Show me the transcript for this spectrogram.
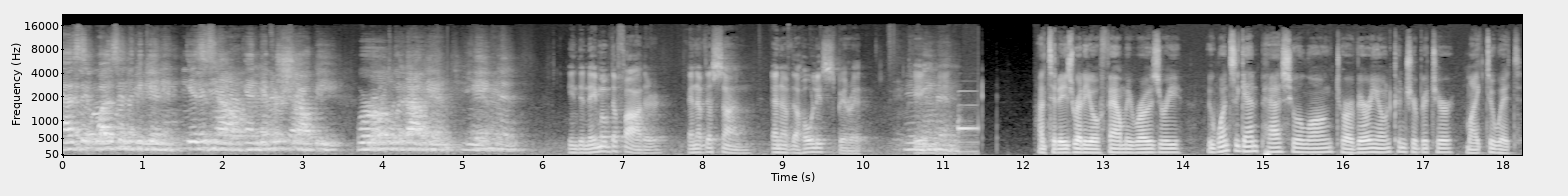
As it was in the beginning, is now, and ever shall be, world without end. Amen. In the name of the Father, and of the Son, and of the Holy Spirit. Amen. On today's Radio Family Rosary, we once again pass you along to our very own contributor, Mike DeWitt,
